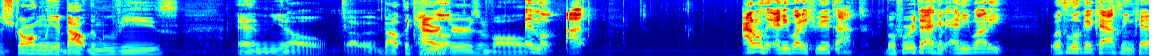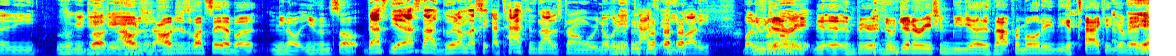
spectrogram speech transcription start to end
strongly about the movies, and you know uh, about the look, characters involved. And look, I I don't think anybody should be attacked. But if we're attacking anybody, let's look at Kathleen Kennedy. Let's look at Look, JJ. I was just, I was just about to say that, but you know, even so, That's yeah, that's not good. I'm not saying attack is not a strong word. Nobody attacks anybody. But new if we're gonna- generation, new generation media is not promoting the attacking of any. yeah,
